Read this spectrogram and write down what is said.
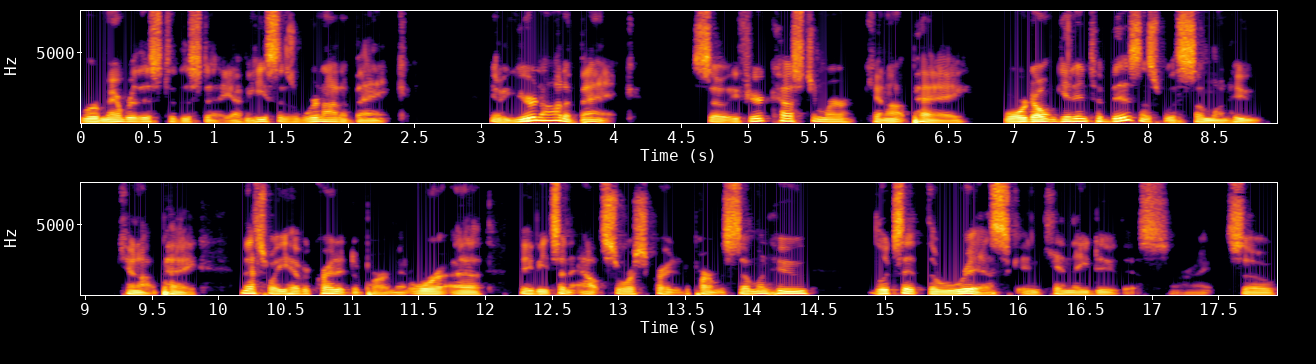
remember this to this day. I mean, he says, We're not a bank. You know, you're not a bank. So if your customer cannot pay or don't get into business with someone who cannot pay. that's why you have a credit department, or uh, maybe it's an outsourced credit department, someone who looks at the risk and can they do this? All right. So,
